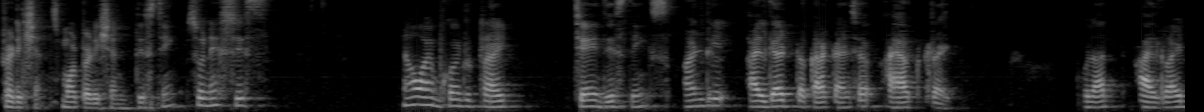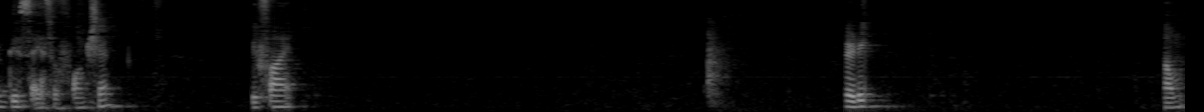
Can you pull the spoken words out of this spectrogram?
prediction small prediction this thing. So next is now I'm going to try change these things until I'll get the correct answer I have to try. For that I'll write this as a function. Define predict num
